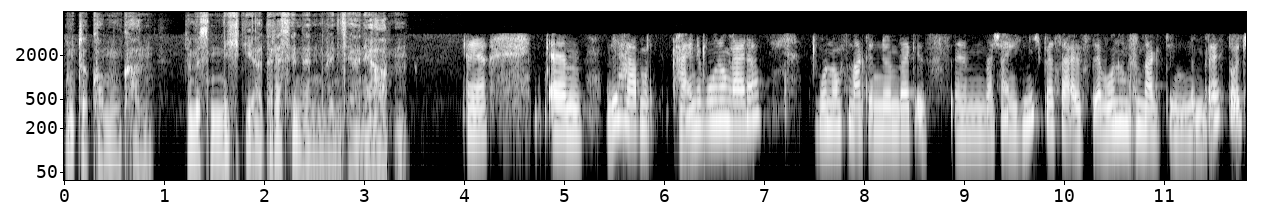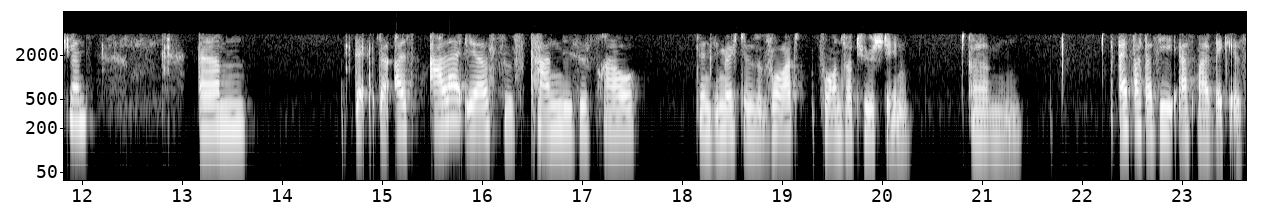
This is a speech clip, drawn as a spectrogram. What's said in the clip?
unterkommen kann? Sie müssen nicht die Adresse nennen, wenn Sie eine haben. Ja, ja. Ähm, wir haben keine Wohnung leider. Der Wohnungsmarkt in Nürnberg ist ähm, wahrscheinlich nicht besser als der Wohnungsmarkt in, im Rest Deutschlands. Ähm, der, der, als allererstes kann diese Frau, wenn sie möchte, sofort vor unserer Tür stehen. Ähm, einfach, dass sie erstmal weg ist.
